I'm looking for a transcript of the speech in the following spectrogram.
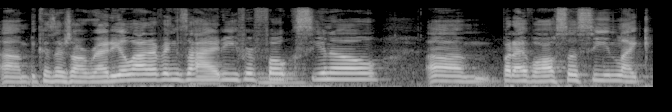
um, because there's already a lot of anxiety for folks, you know. Um, but I've also seen like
